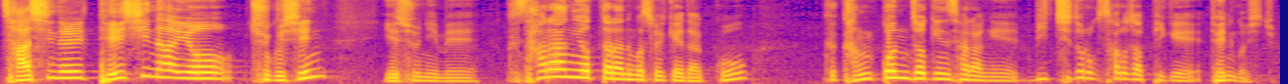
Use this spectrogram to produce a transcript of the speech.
자신을 대신하여 죽으신 예수님의 그 사랑이었다라는 것을 깨닫고 그 강권적인 사랑에 미치도록 사로잡히게 되는 것이죠.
